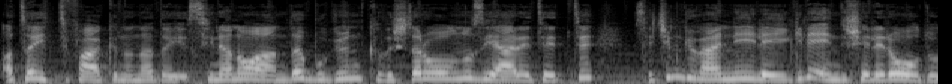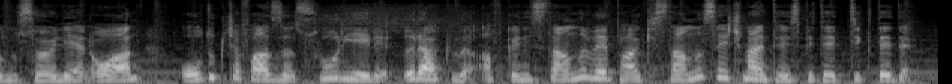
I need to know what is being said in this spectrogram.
Ata İttifakı'nın adayı Sinan Oğan da bugün Kılıçdaroğlu'nu ziyaret etti. Seçim güvenliği ile ilgili endişeleri olduğunu söyleyen Oğan, oldukça fazla Suriyeli, Iraklı, Afganistanlı ve Pakistanlı seçmen tespit ettik dedi.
